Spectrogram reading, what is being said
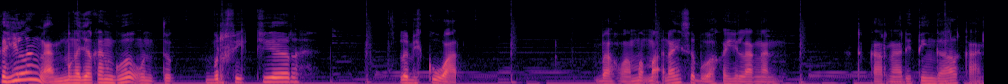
kehilangan mengajarkan gue untuk berpikir lebih kuat bahwa memaknai sebuah kehilangan karena ditinggalkan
